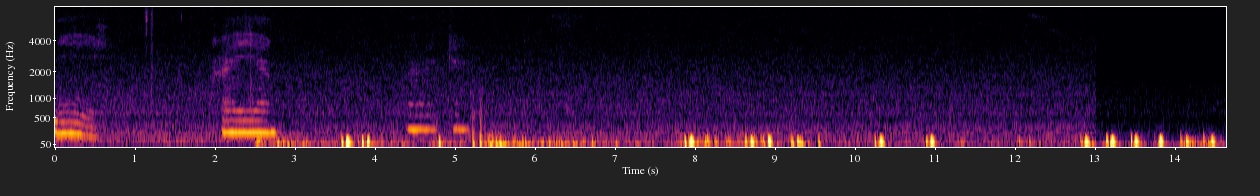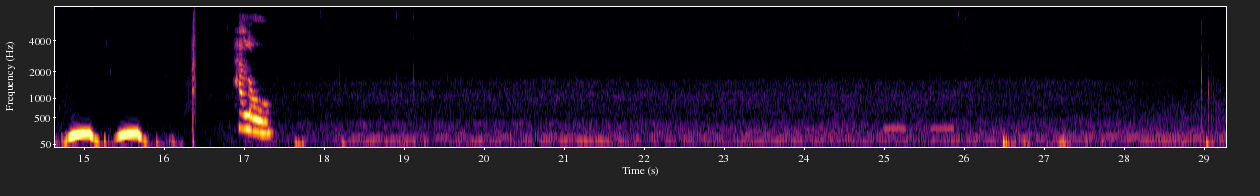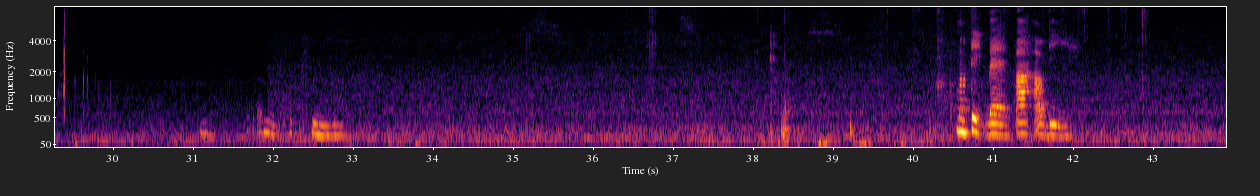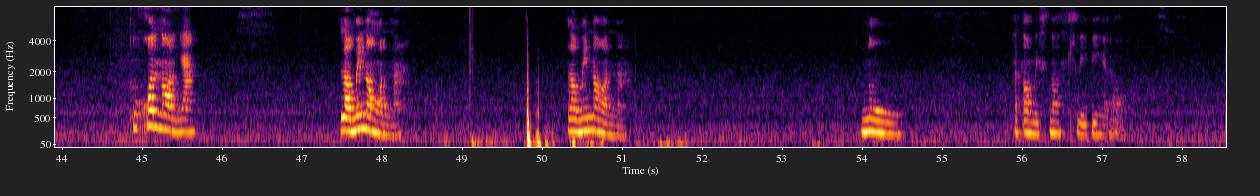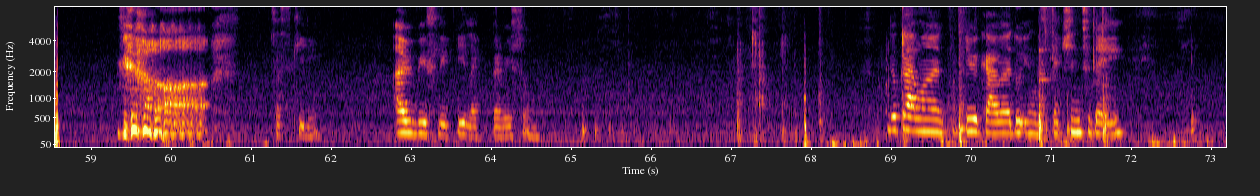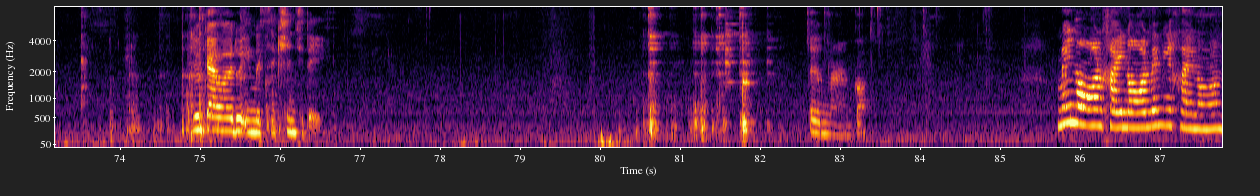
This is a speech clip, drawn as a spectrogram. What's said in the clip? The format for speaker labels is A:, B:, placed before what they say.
A: นี่ใครยังอะไรกันฮัลโหล
B: แล้วหนูก็พิ มั
A: นติดแบรนด์ป้าเอาดี ทุกคนนอนยัง เราไม่นอนนะ เราไม่นอนนะ no Atom is not sleeping at all just kidding I will be sleepy like very soon you guys wanna do you guys wanna do English section today you guys wanna do English section today เติมน้ำก่อนไม่นอนใครนอนไม่มีใครนอน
